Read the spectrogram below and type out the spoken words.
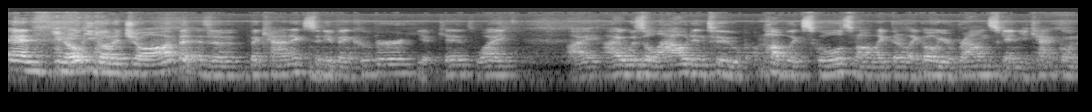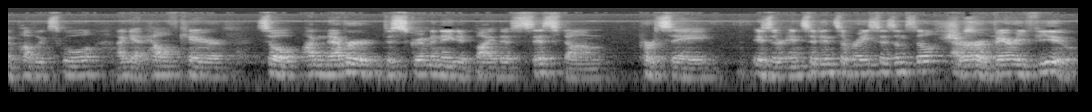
and you know he got a job as a mechanic, city of Vancouver. He had kids, wife. I, I was allowed into public schools, not like they're like, oh, you're brown skin, you can't go into public school. I get health care, So I'm never discriminated by this system per se. Is there incidents of racism still? Sure, Absolutely. very few.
